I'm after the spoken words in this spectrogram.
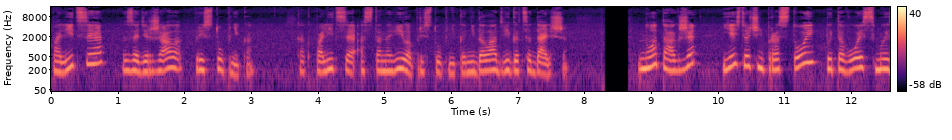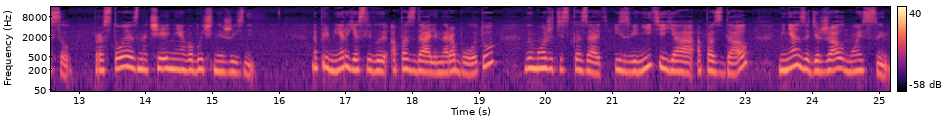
Полиция задержала преступника, как полиция остановила преступника, не дала двигаться дальше. Но также есть очень простой бытовой смысл, простое значение в обычной жизни. Например, если вы опоздали на работу, вы можете сказать «Извините, я опоздал, меня задержал мой сын».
